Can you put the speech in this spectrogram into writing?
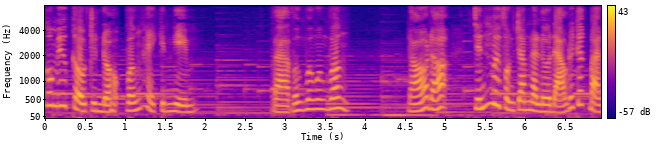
không yêu cầu trình độ học vấn hay kinh nghiệm và vân vân vân vân. Đó đó, 90% là lừa đảo đấy các bạn.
